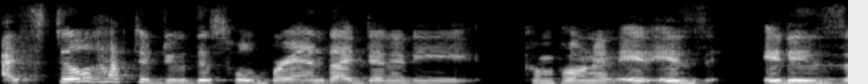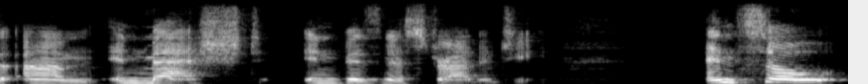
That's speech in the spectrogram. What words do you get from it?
I still have to do this whole brand identity component. It is, it is um, enmeshed in business strategy. And so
